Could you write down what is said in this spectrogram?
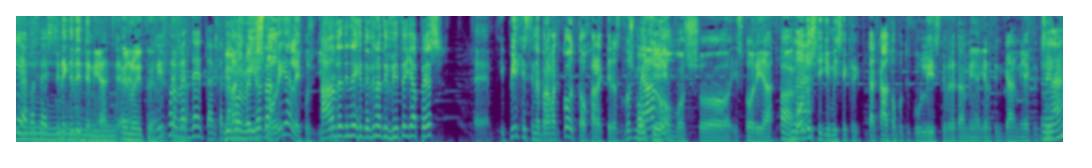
Τι έπαθες; Την έχετε δει την ταινία, έτσι. Εννοείται. Βίφορ Βεντέτα. Before κατάλαβα. Η Vendetta. ιστορία λέει πω βγήκε. Αν δεν την έχετε δει να τη δείτε, για πες. Ε, υπήρχε στην πραγματικότητα ο χαρακτήρας. Θα δώσουμε Οκ. άλλο όμως ιστορία. Α. Ναι. Όντως είχε γεμίσει εκρηκτικά κάτω από τη Βουλή στη Βρετανία για να την κάνει έκρηξη. Ναι.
